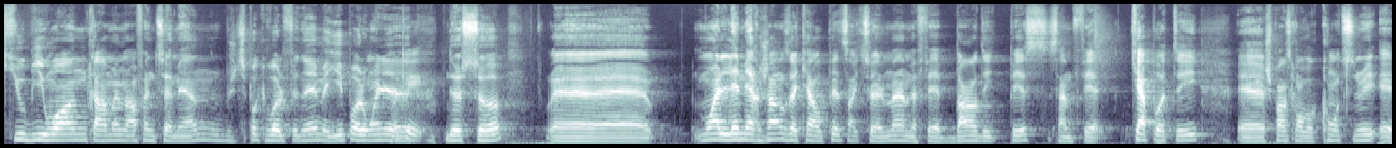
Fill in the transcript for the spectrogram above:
QB1 quand même en fin de semaine. Je dis pas qu'il va le finir, mais il est pas loin de, ça. Euh, moi, l'émergence de Carl Pitts actuellement me fait bander de pisse. Ça me fait capoter. Euh, je pense qu'on va continuer. Euh,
